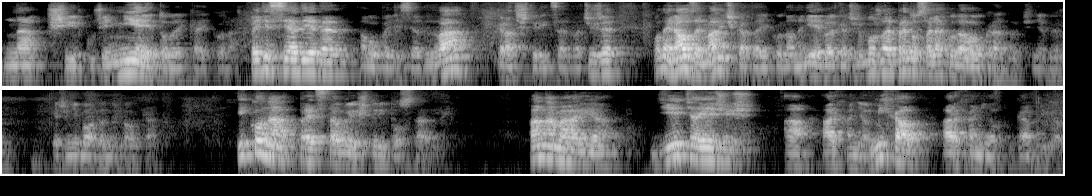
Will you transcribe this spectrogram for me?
na šírku, čiže nie je to veľká ikona. 51 alebo 52 krát 42, čiže ona je naozaj maličká tá ikona, ona nie je veľká, čiže možno aj preto sa ľahko dala ukradnúť, neviem, keďže nebola veľmi veľká. Ikona predstavuje 4 postavy. Panna Mária, Dieťa Ježiš, a Archaniel Michal, Archaniel Gabriel.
